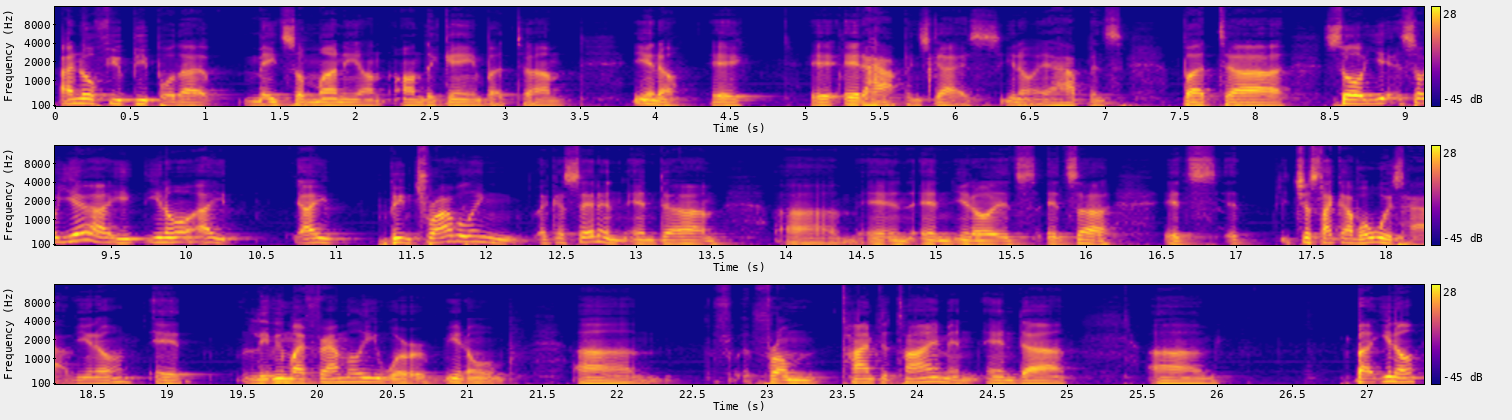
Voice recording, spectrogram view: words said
I know a few people that made some money on, on the game, but um, you know, hey, it, it, happens, guys. You know, it happens. But uh, so yeah, so yeah, you know, I I been traveling, like I said, and and um, um, and and you know it's it's uh it's it, just like I've always have you know it leaving my family were you know um, f- from time to time and and uh, um, but you know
